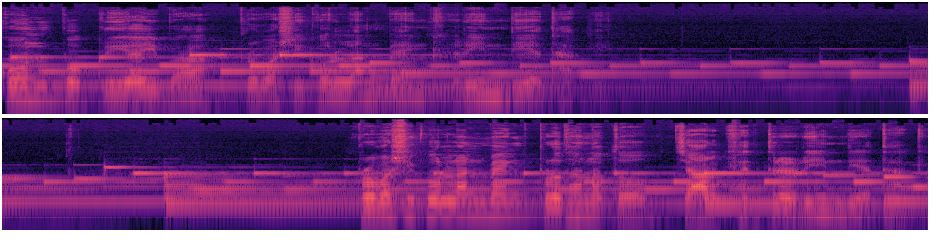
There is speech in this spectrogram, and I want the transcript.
কোন প্রক্রিয়ায় বা প্রবাসী কল্যাণ ব্যাংক ঋণ দিয়ে থাকে? প্রবাসী কল্যাণ ব্যাংক প্রধানত চার ক্ষেত্রে ঋণ দিয়ে থাকে।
